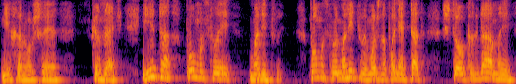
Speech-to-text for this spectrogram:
нехорошее сказать. И это помыслы молитвы. Помыслы молитвы можно понять так, что когда мы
